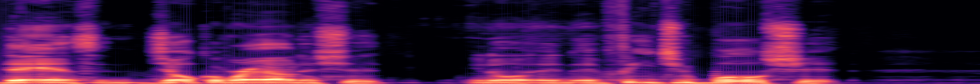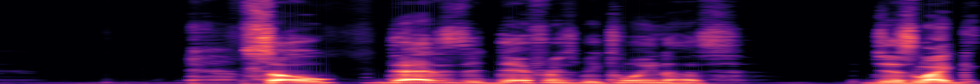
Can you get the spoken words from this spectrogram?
dance and joke around and shit, you know, and, and feed you bullshit so that is the difference between us. Just like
